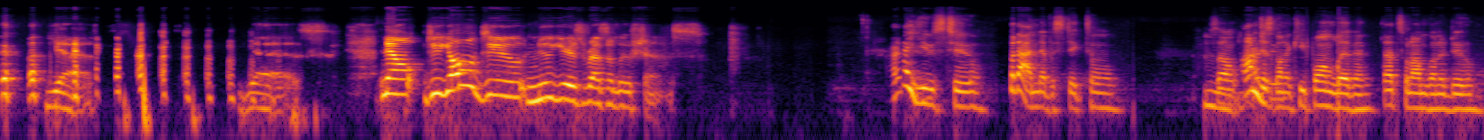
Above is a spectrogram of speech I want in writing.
Yes. Yes. Now do y'all do new year's resolutions? I used to but i never stick to them so mm. I'm just gonna keep on living. That's what I'm gonna do.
